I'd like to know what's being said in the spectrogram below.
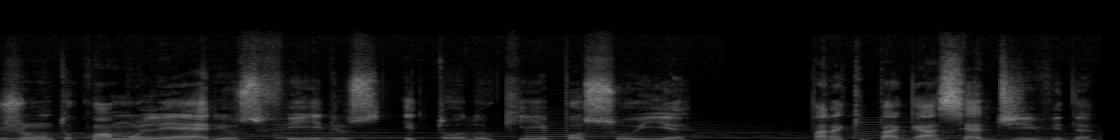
junto com a mulher e os filhos e tudo o que possuía, para que pagasse a dívida.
